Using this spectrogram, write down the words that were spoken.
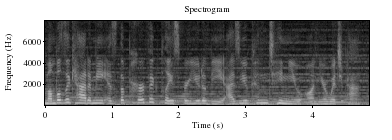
Mumbles Academy is the perfect place for you to be as you continue on your witch path.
